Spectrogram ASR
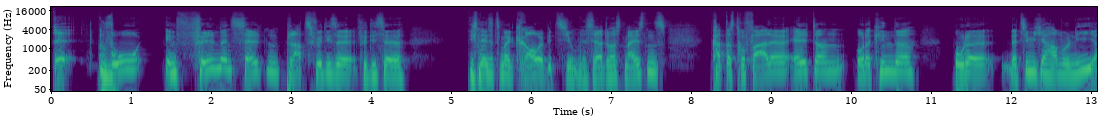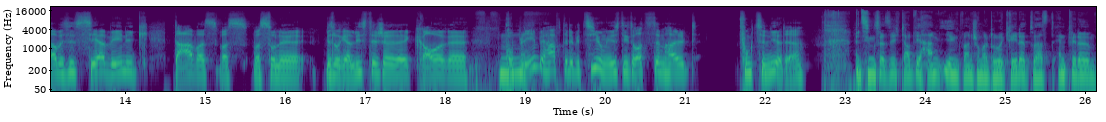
äh, wo in Filmen selten Platz für diese, für diese, ich nenne es jetzt mal graue Beziehung ist, ja. Du hast meistens katastrophale Eltern oder Kinder oder eine ziemliche Harmonie, aber es ist sehr wenig da, was, was, was so eine bisschen realistischere, grauere, hm. problembehaftete Beziehung ist, die trotzdem halt funktioniert, ja. Beziehungsweise, ich glaube, wir haben irgendwann schon mal drüber geredet. Du hast entweder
